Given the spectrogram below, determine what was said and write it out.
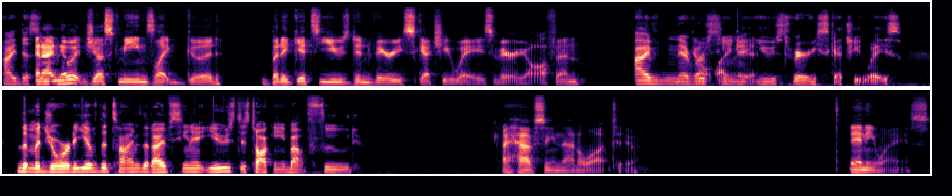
I disagree. And I know it just means like good, but it gets used in very sketchy ways very often. I've never seen like it it. used very sketchy ways. The majority of the time that I've seen it used is talking about food. I have seen that a lot too. Anyways,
